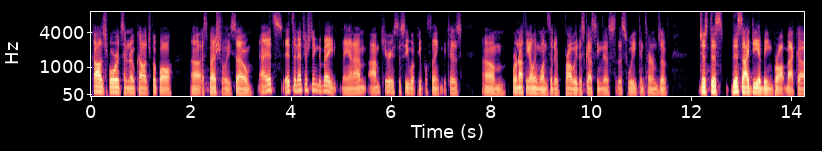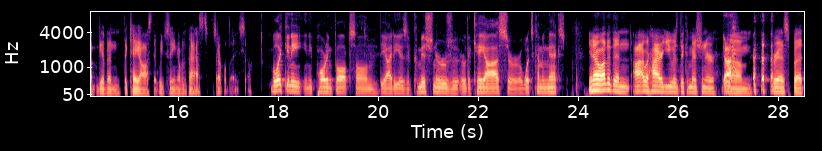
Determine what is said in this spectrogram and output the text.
college sports and no college football, uh, especially. So uh, it's it's an interesting debate, man. I'm I'm curious to see what people think because um, we're not the only ones that are probably discussing this this week in terms of just this this idea being brought back up given the chaos that we've seen over the past several days. So. Blake, any any parting thoughts on the ideas of commissioners or, or the chaos or what's coming next? You know, other than I would hire you as the commissioner, ah. um, Chris, but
